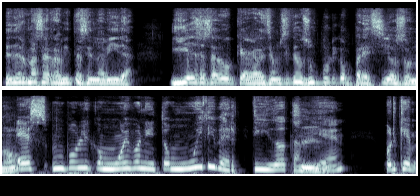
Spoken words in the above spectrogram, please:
tener más herramientas en la vida. Y eso es algo que agradecemos. Sí, tenemos un público precioso, ¿no? Es un público muy bonito, muy divertido también, porque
